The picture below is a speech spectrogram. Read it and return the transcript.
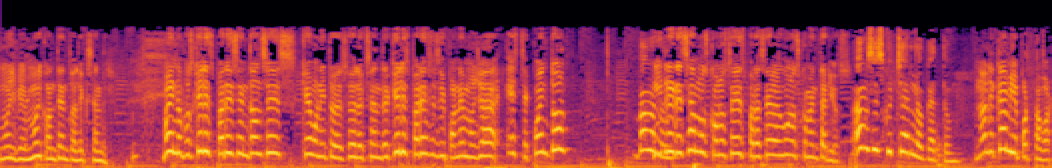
Muy bien, muy contento, Alexander. Bueno, pues, ¿qué les parece entonces? Qué bonito deseo, Alexander. ¿Qué les parece si ponemos ya este cuento? Y Vámonos. regresamos con ustedes para hacer algunos comentarios. Vamos a escucharlo, Gato. No le cambie, por favor.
